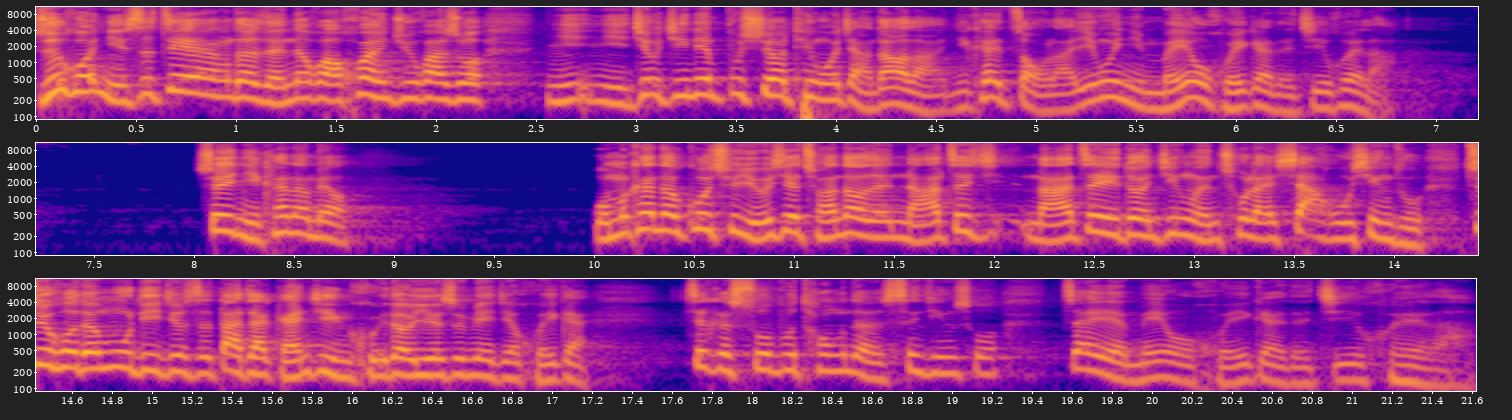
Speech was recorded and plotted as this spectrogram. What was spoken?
如果你是这样的人的话，换一句话说，你你就今天不需要听我讲道了，你可以走了，因为你没有悔改的机会了。所以你看到没有？我们看到过去有一些传道人拿这拿这一段经文出来吓唬信徒，最后的目的就是大家赶紧回到耶稣面前悔改。这个说不通的。圣经说再也没有悔改的机会了。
